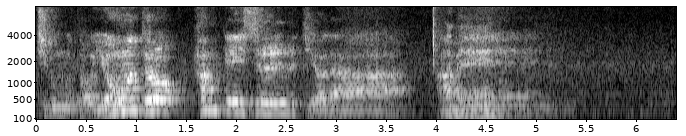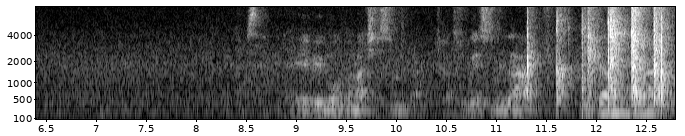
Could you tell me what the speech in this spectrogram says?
지금부터 영원토록 함께 있을지어다. 아멘. 네, 예배 모두 마쳤습니다. 자, 수고했습니다. 감사합니다.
